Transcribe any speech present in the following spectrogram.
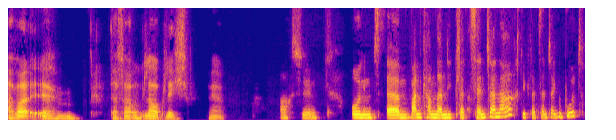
Aber ähm, das war unglaublich. Ja. Ach, schön. Und ähm, wann kam dann die Plazenta nach, die Plazenta-Geburt?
